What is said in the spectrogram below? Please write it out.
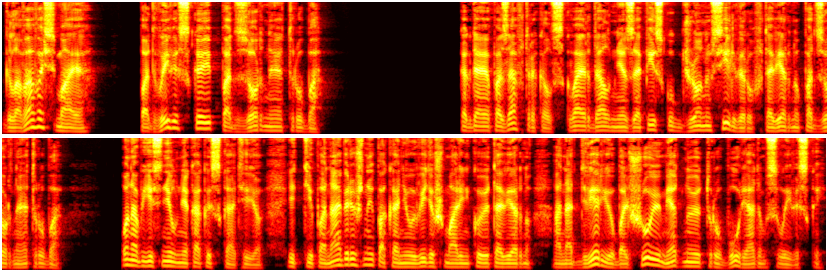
Глава восьмая. Под вывеской «Подзорная труба». Когда я позавтракал, Сквайр дал мне записку к Джону Сильверу в таверну «Подзорная труба». Он объяснил мне, как искать ее. Идти по набережной, пока не увидишь маленькую таверну, а над дверью большую медную трубу рядом с вывеской.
